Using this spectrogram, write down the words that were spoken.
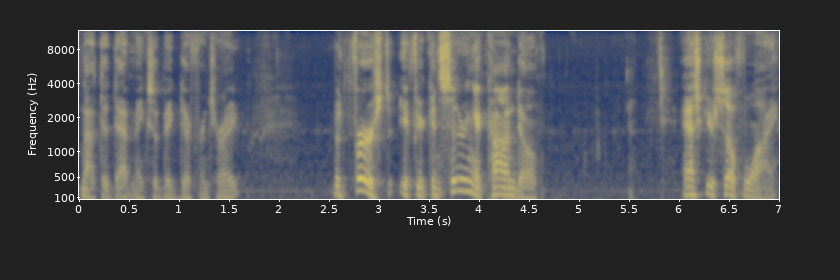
Not that that makes a big difference, right? But first, if you're considering a condo, ask yourself why.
